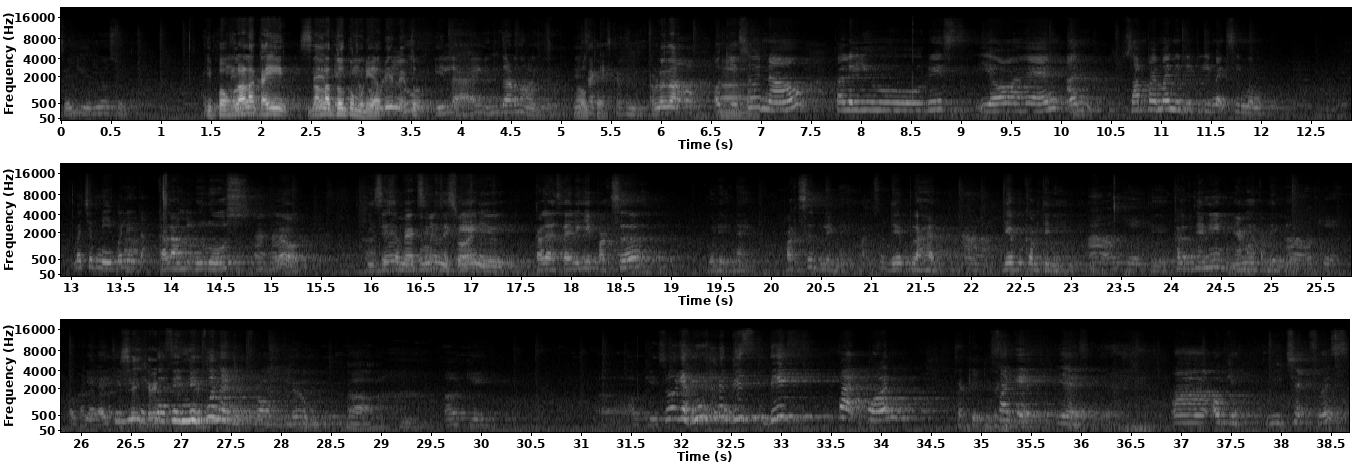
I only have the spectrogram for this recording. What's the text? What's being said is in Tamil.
செஞ்சு இருபது வருஷம். இப்போ உங்களால் கை நல்லா தூக்க முடியாது. இல்லை இந்த இடம் தான் பண்ணி அவ்வளோதான் Okay, so now kalau you raise your hand and sampai mana dia pergi maksimum? Macam ni, boleh tak? kalau ambil lurus No. He said maximum sakit. is one you kalau saya lagi paksa boleh naik paksa boleh naik dia perlahan Ah. dia bukan macam ni Ah, okay. okay. kalau macam ni memang tak boleh Ah, okay. Okay, actually Say sebelah correct. sini pun ada problem. Ah, okay. Ah, okay, so yang this this part pun sakit dia sakit. Yes. Uh, okay, we check first.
